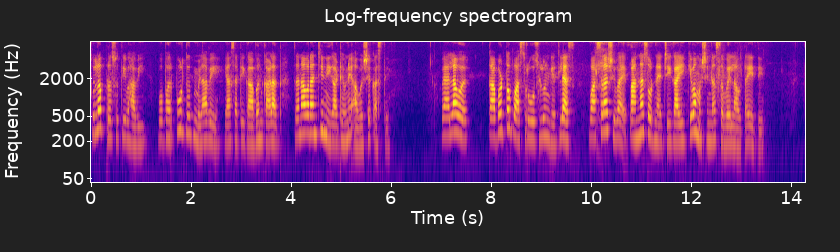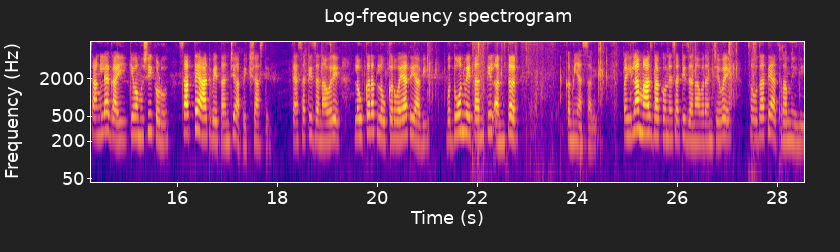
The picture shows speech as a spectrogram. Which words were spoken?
सुलभ प्रसूती व्हावी व भरपूर दूध मिळावे यासाठी गाभण काळात जनावरांची निगा ठेवणे आवश्यक असते. व्यालावर ताबडतोब वासरू उचलून घेतल्यास वासराशिवाय पान्हा सोडण्याची गायी किंवा म्हशींना सवय लावता येते. चांगल्या गायी किंवा म्हशीकडून सात ते आठ वेतांची अपेक्षा असते. त्यासाठी जनावरे लवकरात लवकर वयात यावी व दोन वेतांतील अंतर कमी असावे. पहिला मास दाखवण्यासाठी जनावरांचे वय चौदा ते अठरा महिने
